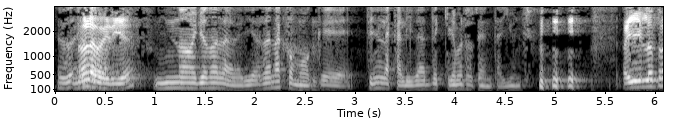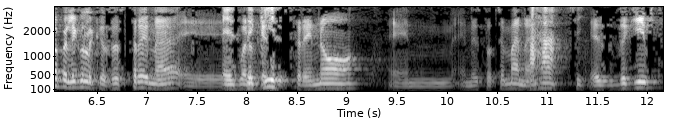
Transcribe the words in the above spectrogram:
Eso- ¿No la verías? No, yo no la vería. Suena como que tiene la calidad de kilómetro 31. Oye, y la otra película que se estrena, eh, Es bueno, que se estrenó en, en esta semana, Ajá, sí. es The Gift,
